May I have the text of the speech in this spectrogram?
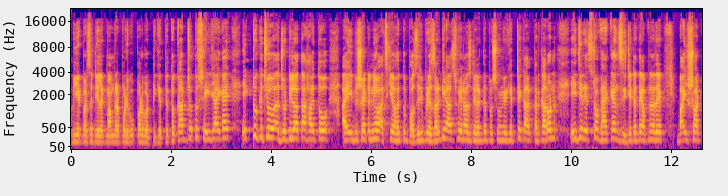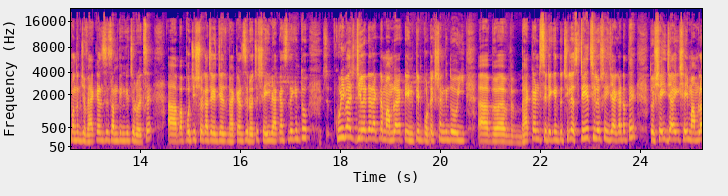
বিএড ভার্সেস ডিএলএড মামলার পরি- পরবর্তী ক্ষেত্রে। তো কার্যত সেই জায়গায় একটু কিছু জটিলতা হয়তো এই বিষয়টা নিয়েও আজকে হয়তো পজিটিভ রেজাল্টই আসবে এনআস ডিএলএডদের পশ্চিমবঙ্গের ক্ষেত্রে। তার কারণ এই যে রেস্ট অফ ভ্যাকেন্সি যেটাতে আপনাদের বাইশশো আট মতন যে ভ্যাকেন্সি সামথিং কিছু রয়েছে বা পঁচিশশোর কাছে যে ভ্যাকেন্সি রয়েছে, সেই ভ্যাকেন্সিতে কিন্তু কুড়ি বাইশ ডিলেটের একটা মামলার একটা ইন্টিম প্রোটেকশন কিন্তু ওই ভ্যাকেন্ট সিটে কিন্তু ছিল স্টে ছিল সেই জায়গাটাতে। তো সেই জায়গায় সেই মামলা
